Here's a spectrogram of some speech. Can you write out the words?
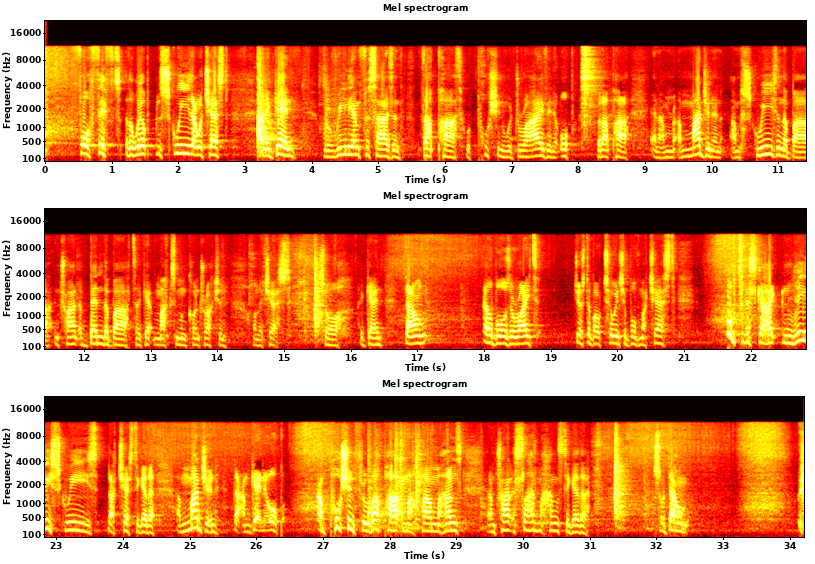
four-fifths of the way up and squeeze our chest. And again, we're really emphasizing that part. We're pushing, we're driving it up with that part. And I'm imagining I'm squeezing the bar and trying to bend the bar to get maximum contraction on the chest. So again, down, elbows are right, just about two inches above my chest. Up to the sky and really squeeze that chest together. Imagine that I'm getting it up. I'm pushing through that part of my palm my hands and I'm trying to slide my hands together. So down.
